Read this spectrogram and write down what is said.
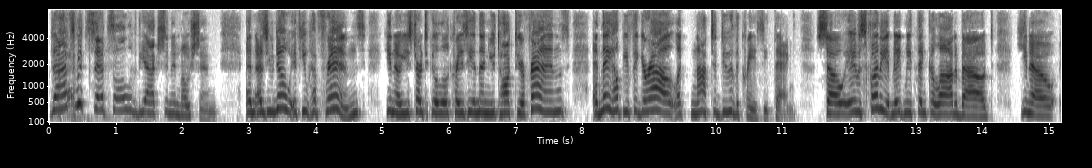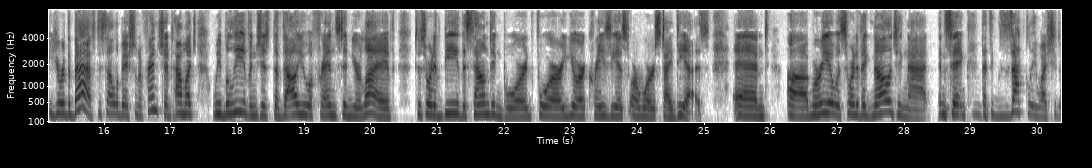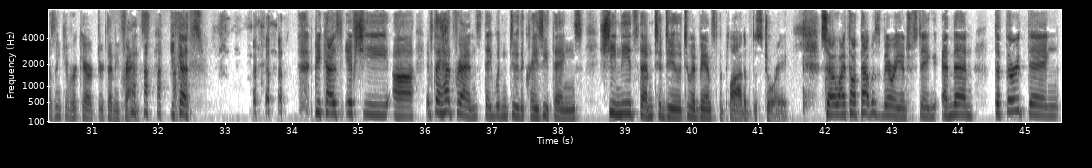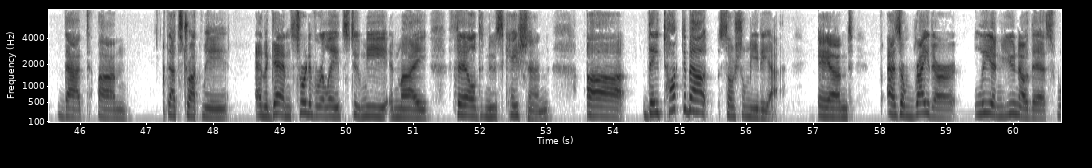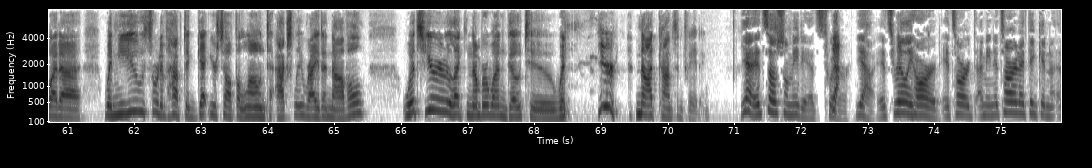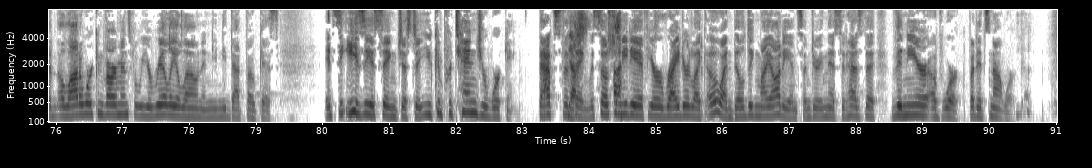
that's what sets all of the action in motion. And as you know, if you have friends, you know, you start to go a little crazy and then you talk to your friends and they help you figure out like not to do the crazy thing. So it was funny. It made me think a lot about, you know, you're the best, a celebration of friendships, how much we believe in just the value of friends in your life to sort of be the sounding board for your craziest or worst ideas. And uh, Maria was sort of acknowledging that and saying hmm. that's exactly why she doesn't give her characters any friends because because if she uh, if they had friends they wouldn't do the crazy things she needs them to do to advance the plot of the story so i thought that was very interesting and then the third thing that um, that struck me and again sort of relates to me and my failed newscation uh, they talked about social media and as a writer Lian, you know this. What uh, when you sort of have to get yourself alone to actually write a novel, what's your like number one go to when you're not concentrating? Yeah, it's social media. It's Twitter. Yeah. yeah. it's really hard. It's hard. I mean, it's hard. I think in a, a lot of work environments, but you're really alone and you need that focus, it's the easiest thing. Just to you can pretend you're working that's the yes. thing with social media. If you're a writer, like, oh, I'm building my audience, I'm doing this, it has the veneer of work, but it's not work.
